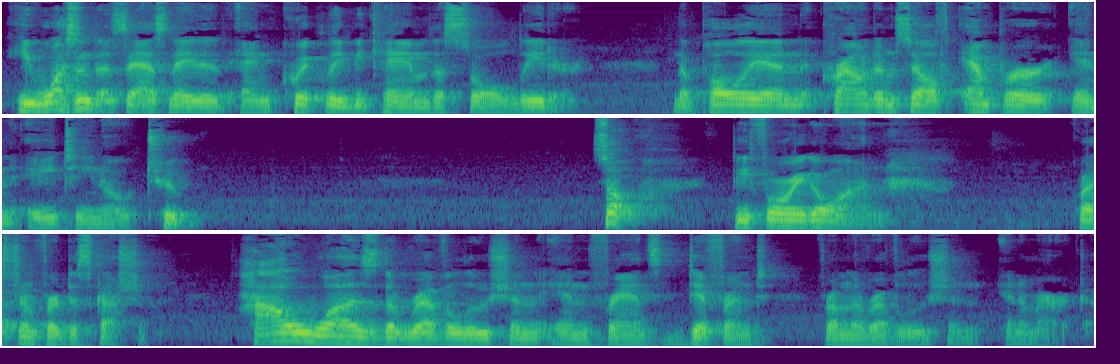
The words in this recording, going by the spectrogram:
he wasn't assassinated and quickly became the sole leader. Napoleon crowned himself emperor in 1802. So, before we go on, question for discussion. How was the revolution in France different from the revolution in America?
